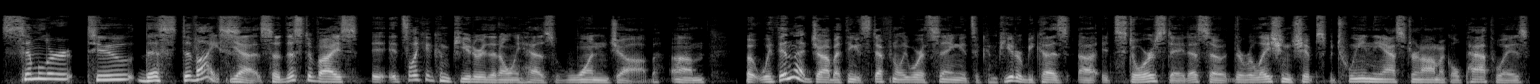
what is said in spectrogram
Similar to this device. Yeah, so this device, it's like a computer that only has one job. Um, but within that job, I think it's definitely worth saying it's a computer because uh, it stores data. So the relationships between the astronomical pathways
